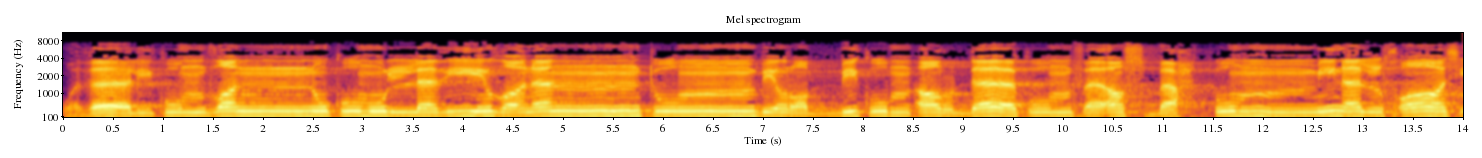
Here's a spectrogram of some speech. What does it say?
وَذَٰلِكُمْ ظَنُّكُمُ الَّذِي ظَنَنتُم بِرَبِّكُمْ أَرْدَاكُمْ فَأَصْبَحْتُم مِّنَ الْخَاسِرِينَ.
